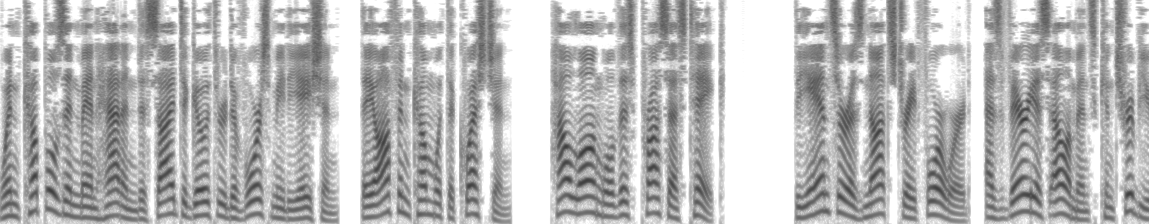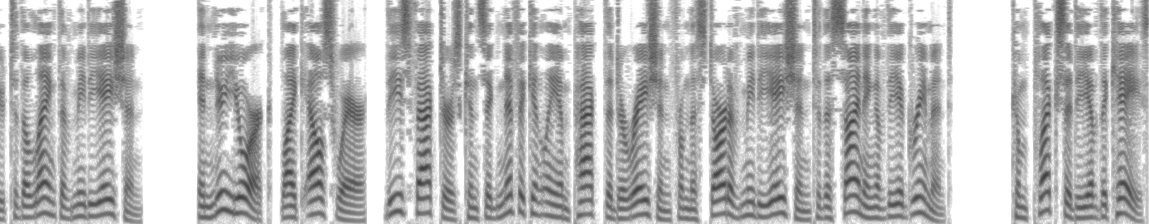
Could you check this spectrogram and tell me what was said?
When couples in Manhattan decide to go through divorce mediation, they often come with the question, how long will this process take? The answer is not straightforward, as various elements contribute to the length of mediation. In New York, like elsewhere, these factors can significantly impact the duration from the start of mediation to the signing of the agreement. Complexity of the case.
